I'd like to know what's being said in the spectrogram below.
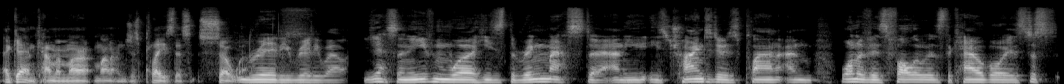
again, Cameron Mar- Monaghan just plays this so well. really, really well. Yes, and even where he's the ringmaster and he, he's trying to do his plan, and one of his followers, the cowboy, is just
